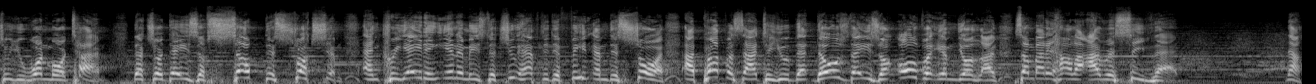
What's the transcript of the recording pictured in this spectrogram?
to you one more time that your days of self destruction and creating enemies that you have to defeat and destroy, I prophesy to you that those days are over in your life. Somebody holler, I receive that. Now,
